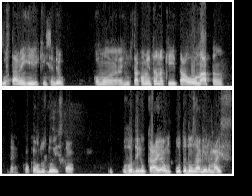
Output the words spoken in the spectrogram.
Gustavo Henrique, entendeu? Como a gente tá comentando aqui, tá? Ou Natan, né? Qualquer um dos dois, tal. O Rodrigo Caio é um puta de um zagueiro, mas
